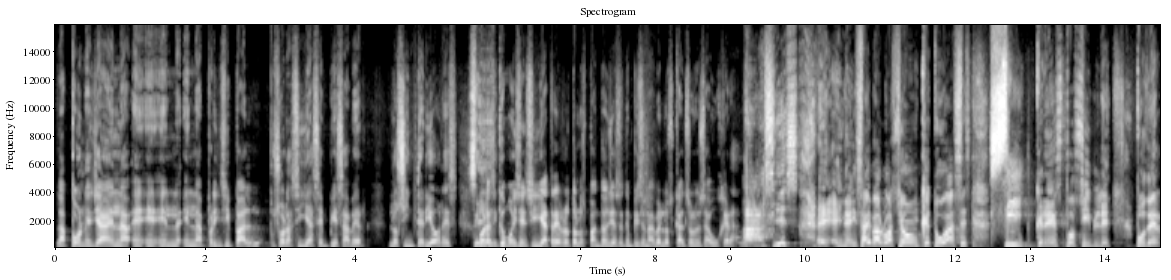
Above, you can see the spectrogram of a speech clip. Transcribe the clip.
la pones ya en la, en, en la- en la principal, pues ahora sí ya se empieza a ver los interiores. Sí. Ahora sí, como dicen, si ya traes rotos los pantalones, ya se te empiezan a ver los calzones agujerados. Así es. Eh, En esa evaluación que tú haces, sí crees posible poder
